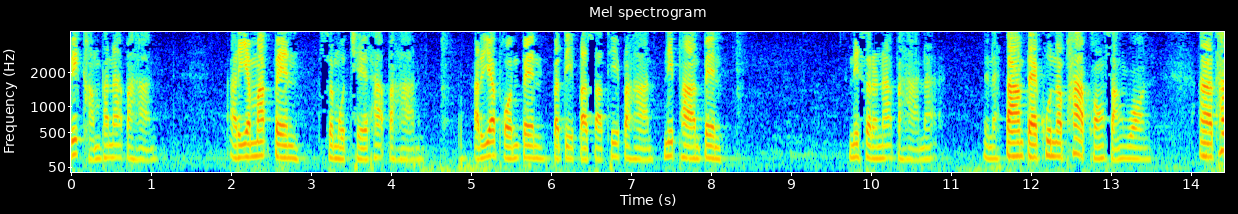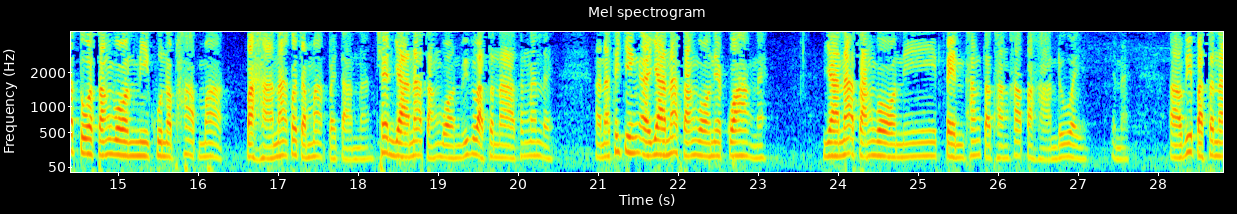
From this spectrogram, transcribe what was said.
วิขำพนะประหาร อริยมรรคเป็นสมุดเฉทะประหาร อริยผลเป็นปฏิปัสสัตที่ประหาร นิพพานเป็น นิสรณะปหานะเนี่ยนะตามแต่คุณภาพของสังวรถ้าตัวสังวรมีคุณภาพมากปหานะก็จะมากไปตามนั้น เช่น ญาณสังวรวิปัสนาทั้งนั้นเลยนนะที่จริงญาณสังวรเนี่ยกว้างนะญาณสังวรนี้เป็นทั้งตะทางข้าประหารด้วยเห็นไหมวิปัสนา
